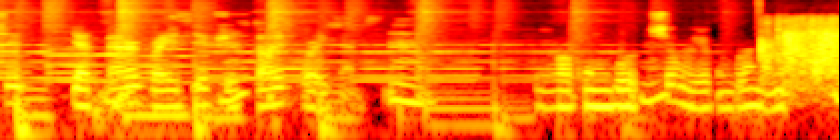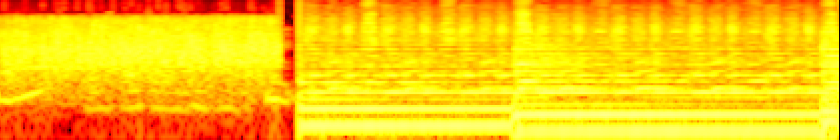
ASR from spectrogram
she'd get better grades if she 음. studied for exams. 음. 내가 공부 음. 시험을 위해 공부를 한다면 음. 그래서 음.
